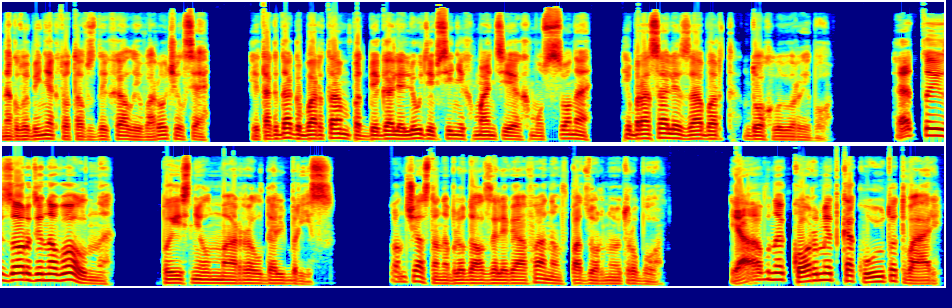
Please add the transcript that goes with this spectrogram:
На глубине кто-то вздыхал и ворочался, и тогда к бортам подбегали люди в синих мантиях муссона и бросали за борт дохлую рыбу. «Это из Ордена Волн», — пояснил Маррел Дель Брис. Он часто наблюдал за Левиафаном в подзорную трубу. «Явно кормит какую-то тварь».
